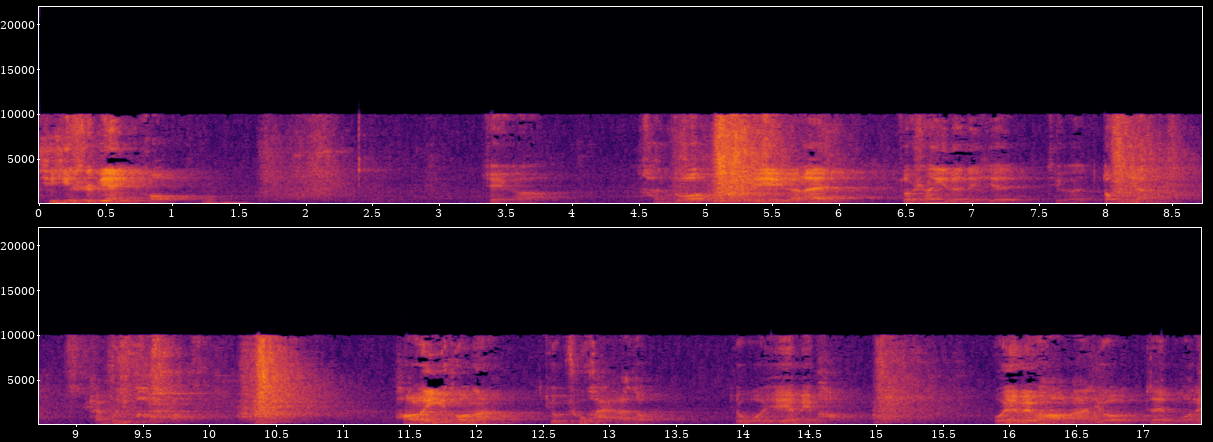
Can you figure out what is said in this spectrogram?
七七事变以后，这个很多我爷爷原来做生意的那些这个东家，全部就跑了，跑了以后呢，就出海了都，就我爷爷没跑。我也没跑呢，就在国内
